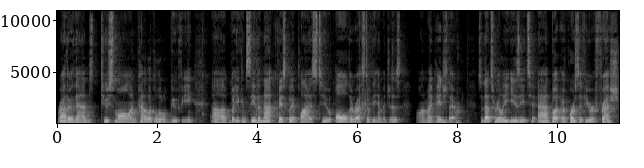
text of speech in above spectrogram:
rather than too small and kind of look a little goofy. Uh, but you can see then that basically applies to all the rest of the images on my page there. So that's really easy to add. But of course, if you refresh,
